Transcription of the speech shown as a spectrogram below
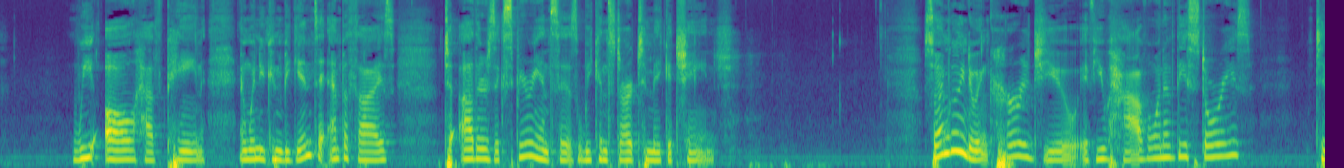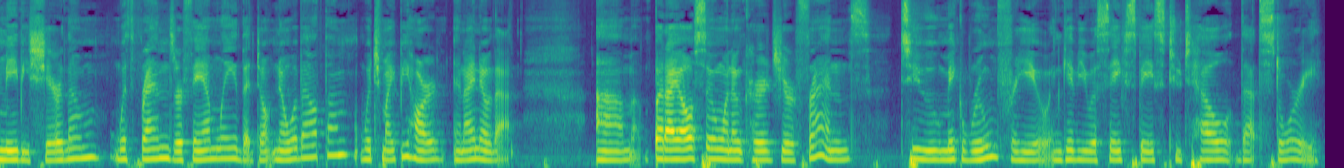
We all have pain. And when you can begin to empathize to others' experiences, we can start to make a change. So I'm going to encourage you, if you have one of these stories, to maybe share them with friends or family that don't know about them, which might be hard, and I know that. Um, but I also want to encourage your friends to make room for you and give you a safe space to tell that story.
